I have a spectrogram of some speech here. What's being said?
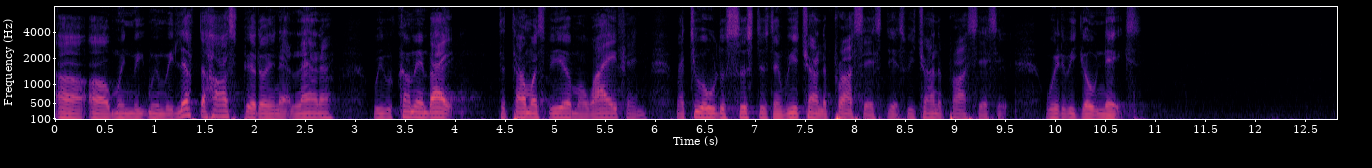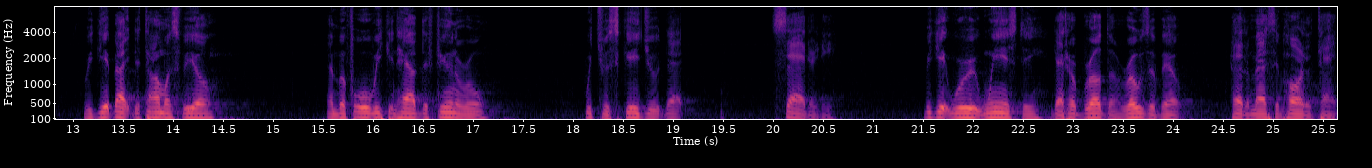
uh, uh, when, we, when we left the hospital in Atlanta, we were coming back to Thomasville, my wife and my two older sisters, and we are trying to process this. We're trying to process it. Where do we go next? We get back to Thomasville, and before we can have the funeral, which was scheduled that Saturday, we get word Wednesday that her brother, Roosevelt, had a massive heart attack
